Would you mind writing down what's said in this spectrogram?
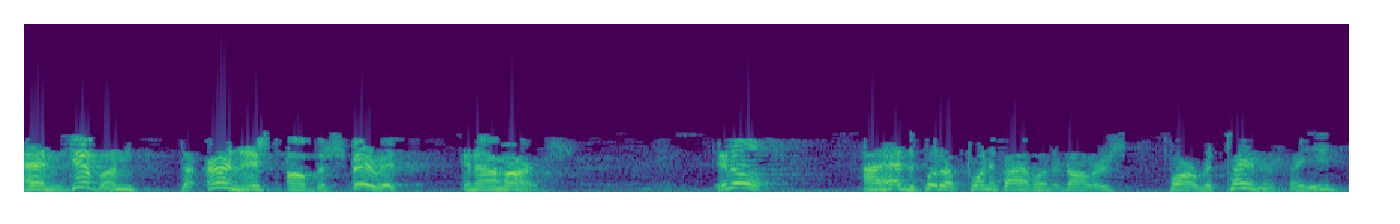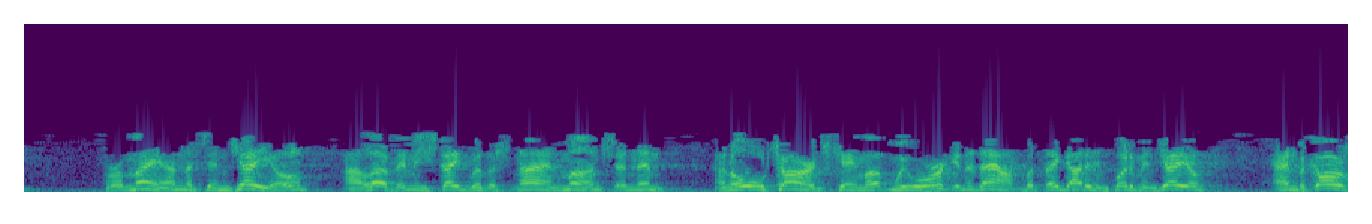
and given the earnest of the Spirit in our hearts. You know, I had to put up $2,500 for a retainer fee for a man that's in jail. I love him. He stayed with us nine months, and then an old charge came up, and we were working it out, but they got him and put him in jail. And because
